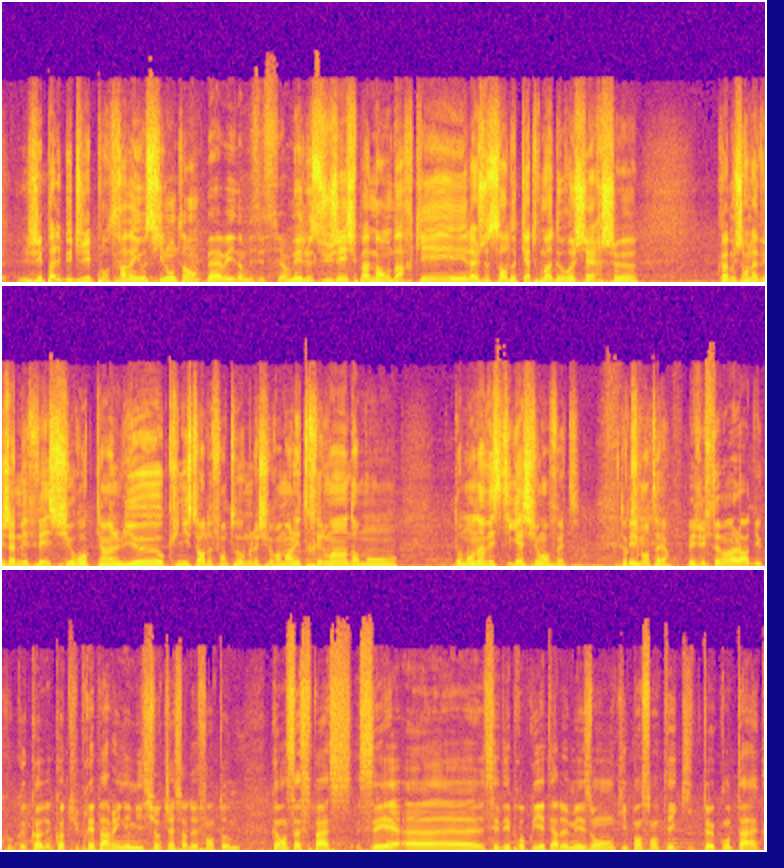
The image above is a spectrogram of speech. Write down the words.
j'ai pas le budget pour travailler aussi longtemps. Bah oui, non mais c'est sûr. Mais le sujet, je sais pas, m'a embarqué et là je sors de 4 mois de recherche euh, comme j'en avais jamais fait sur aucun lieu, aucune histoire de fantôme. Là je suis vraiment allé très loin dans mon, dans mon investigation en fait, documentaire. Mais justement, alors du coup, que- quand, quand tu prépares une émission de chasseurs de fantômes, comment ça se passe? C'est euh, c'est des propriétaires de maisons qui pensent en thé qui te contactent?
